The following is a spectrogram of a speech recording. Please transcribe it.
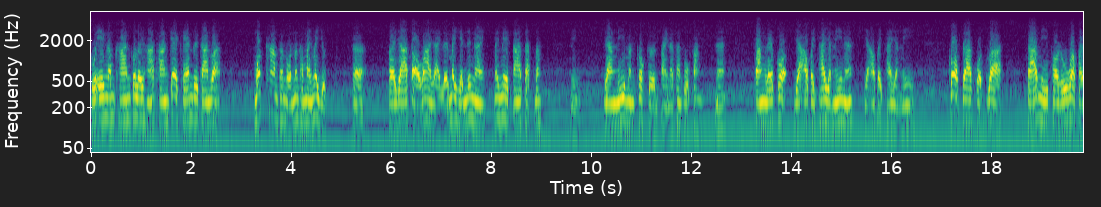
ตัวเองลำคาญก็เลยหาทางแก้แค้นโดยการว่า มดข้ามถนนนั้นทำไมไม่หยุด เออ ภรรยาต่อว่าใหญ่เลย ไม่เห็นหรือไง ไม่เมตตาสัตว์บ้าง นี่ อย่างนี้มันก็เกินไปนะท่านผู้ฟังนะฟังแล้วก็อย่าเอาไปใช้อย่างนี้นะอย่าเอาไปใช้อย่างนี้ ก็ปรากฏว่าสามีพอรู้ว่าภรร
